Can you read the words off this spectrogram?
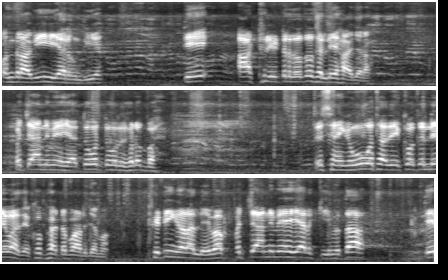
15 20000 ਹੁੰਦੀ ਹੈ। ਤੇ 8 ਲੀਟਰ ਦੁੱਧ ਥੱਲੇ ਹਾਜ਼ਰ ਆ। 95000 ਤੋੜ ਤੋੜ ਥੋੜਾ ਤੇ ਸਿੰਘ ਮੂੰਹ ਮੱਥਾ ਦੇਖੋ ਤੇ ਲੇਵਾ ਦੇਖੋ ਫਿੱਟ ਪਾੜ ਜਮਾ ਫਿਟਿੰਗ ਵਾਲਾ ਲੇਵਾ 95000 ਕੀਮਤ ਆ। ਤੇ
